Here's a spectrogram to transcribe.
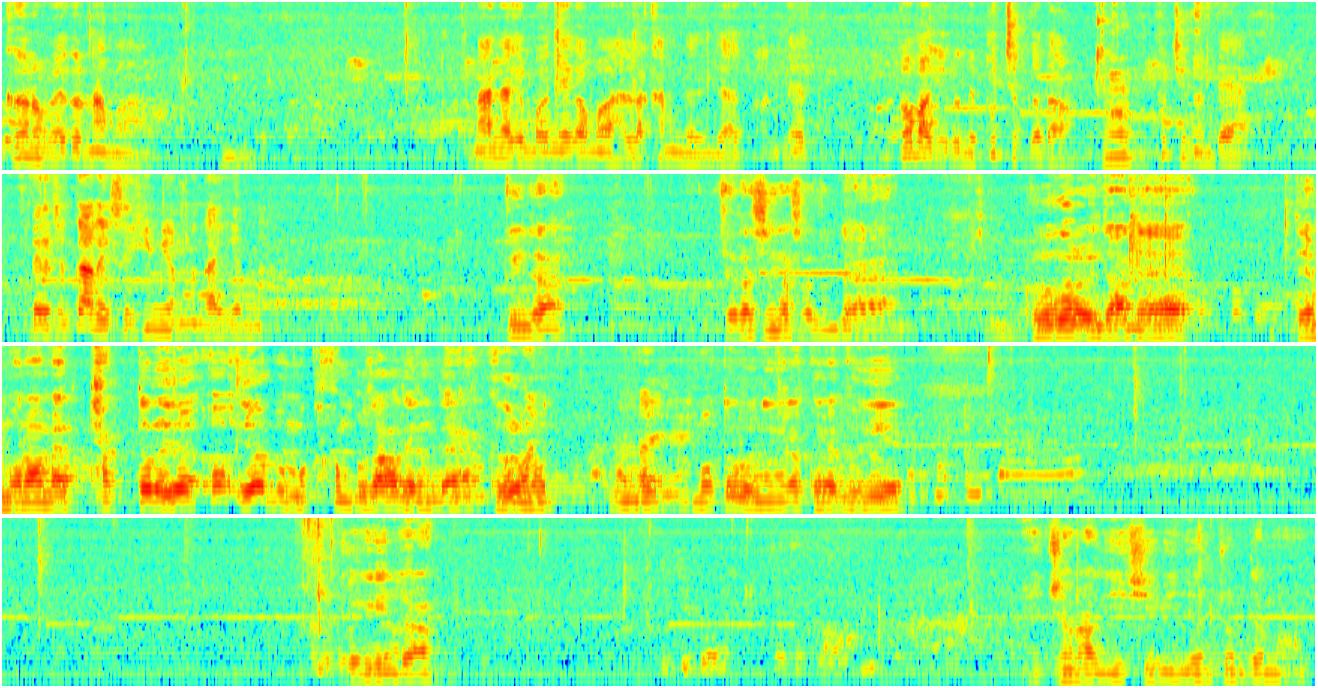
그거는 왜 그러나 뭐 음. 만약에 뭐 내가 뭐 할락하는 거 이제 내 도박이고 내 붙였거든 어. 붙이는데 내가 전가가 있어 힘이 없는 거 알겠나 그 이제 제가 신경 써준데 그걸 이제 내 대문함에 탁 들어 여, 어, 여보면 큰 부자가 되는데 그걸 못, 못 못. 못 들고 있는 거라 그래 그게 그게 이제 2022년쯤 되면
